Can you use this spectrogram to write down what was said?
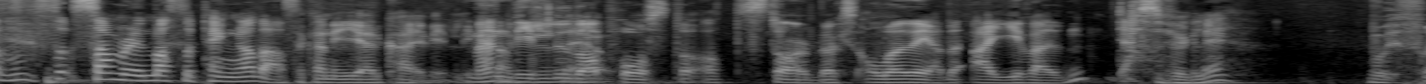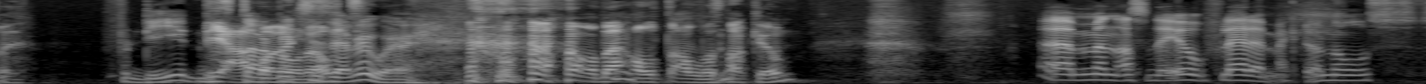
altså, samle inn masse penger, da, så kan jeg gjøre hva jeg vil. Liksom. Men vil du da påstå at Starbucks allerede eier verden? Ja, selvfølgelig. Hvorfor? Fordi Starbucks is everywhere. Og det er alt alle snakker om? Eh, Men altså, det er jo flere McDonald's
